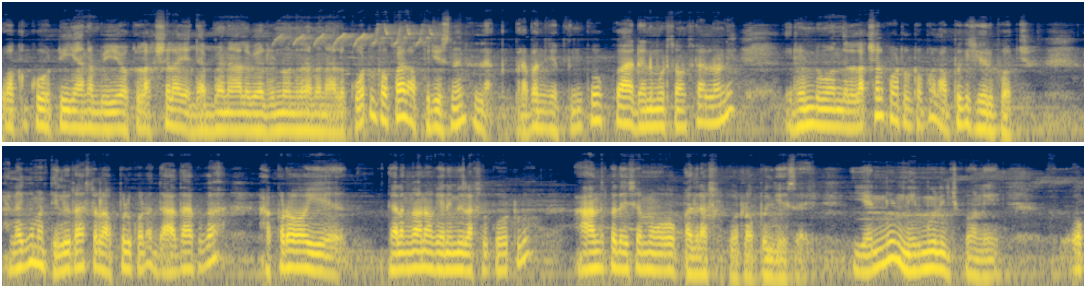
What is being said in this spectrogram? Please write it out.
ఒక కోటి ఎనభై ఒక లక్షల డెబ్బై నాలుగు వేల రెండు వందల ఎనభై నాలుగు కోట్ల రూపాయలు అప్పు చేసిందని ప్రబంధం ప్రపంచం చెప్తుంది. ఇంకొక రెండు మూడు సంవత్సరాల్లోనే రెండు వందల లక్షల కోట్ల రూపాయలు అప్పుకి చేరిపోవచ్చు. అలాగే మన తెలుగు రాష్ట్రాల అప్పులు కూడా దాదాపుగా అక్కడో ఈ తెలంగాణ ఒక ఎనిమిది లక్షల కోట్లు ఆంధ్రప్రదేశ్ ఏమో పది లక్షల కోట్లు అప్పులు చేశాయి. ఇవన్నీ నిర్మూలించుకొని ఒక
